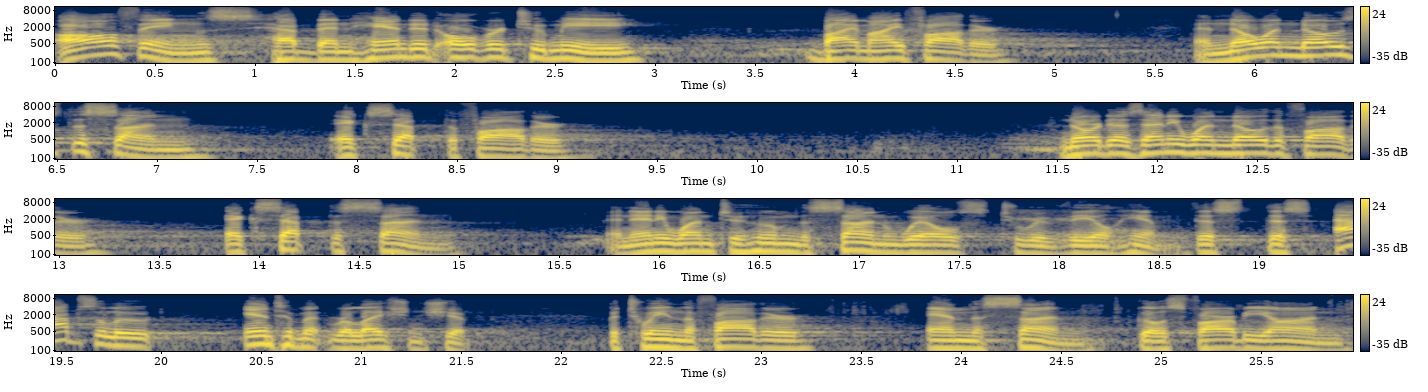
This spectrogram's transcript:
All things have been handed over to me by my Father, and no one knows the Son except the Father nor does anyone know the Father except the Son, and anyone to whom the Son wills to reveal him. This, this absolute intimate relationship between the Father and the Son goes far beyond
